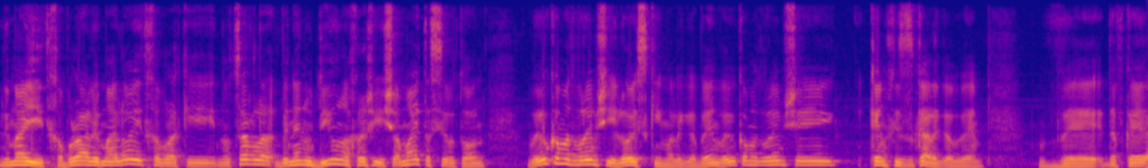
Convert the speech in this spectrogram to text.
למה היא התחברה, למה לא היא התחברה, כי נוצר בינינו דיון אחרי שהיא שמעה את הסרטון, והיו כמה דברים שהיא לא הסכימה לגביהם, והיו כמה דברים שהיא כן חיזקה לגביהם. ודווקא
